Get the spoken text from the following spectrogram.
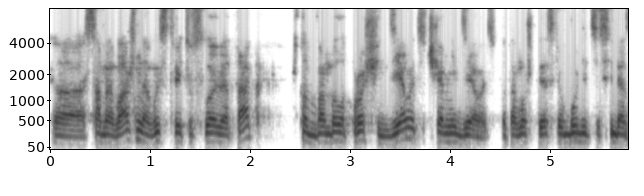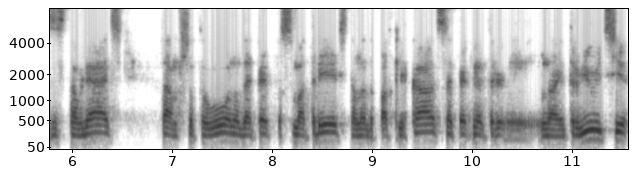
самое важное, выстроить условия так, чтобы вам было проще делать, чем не делать. Потому что если вы будете себя заставлять, там что-то, о, надо опять посмотреть, там надо подкликаться, опять на, интервью, на интервью идти.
